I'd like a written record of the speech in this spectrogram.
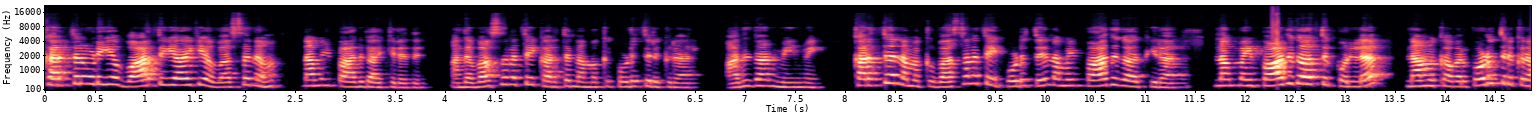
கர்த்தருடைய வார்த்தையாகிய வசனம் நம்மை பாதுகாக்கிறது. அந்த வசனத்தை கர்த்தர் நமக்கு கொடுத்திருக்கிறார். அதுதான் மேன்மை. கர்த்தர் நமக்கு வசனத்தை கொடுத்து நம்மை பாதுகாக்கிறார். நம்மை பாதுகாத்து கொள்ள நமக்கு அவர் கொடுத்திருக்கிற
